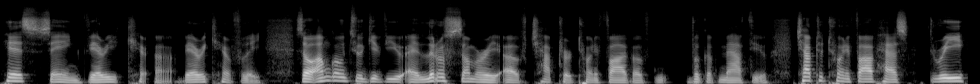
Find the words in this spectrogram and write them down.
his saying very uh, very carefully. So I'm going to give you a little summary of chapter 25 of book of Matthew. Chapter 25 has three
